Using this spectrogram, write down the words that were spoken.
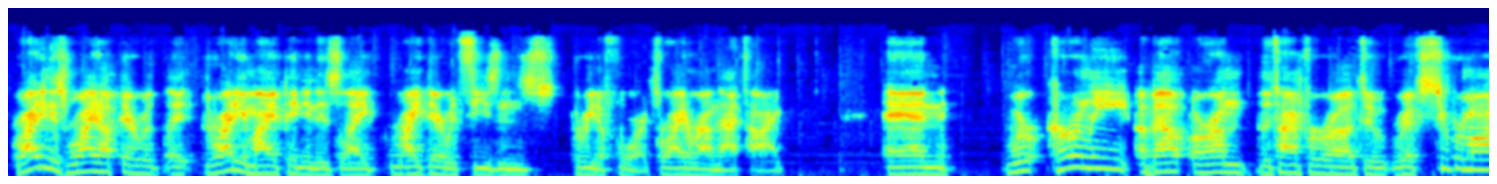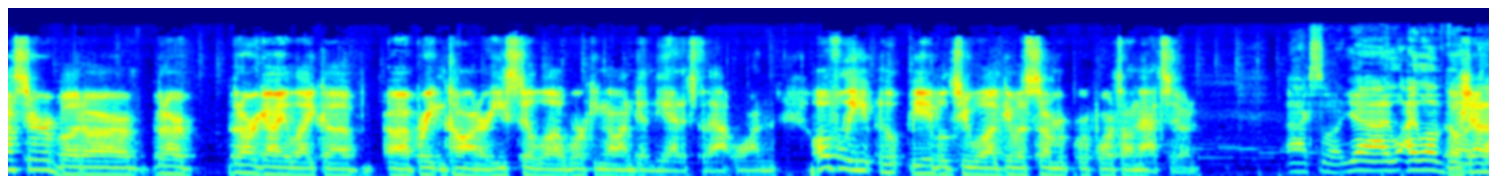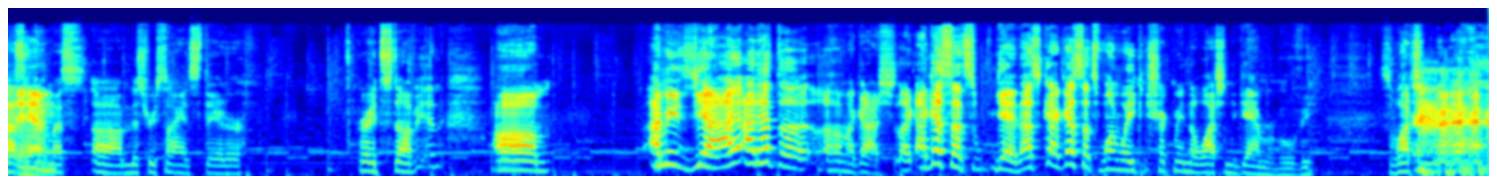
Writing is right up there with like, the writing, in my opinion, is like right there with seasons three to four. It's right around that time, and we're currently about around the time for uh, to riff Super Monster, but our but our but our guy like uh, uh, Brayton Connor, he's still uh, working on getting the edits for that one. Hopefully, he'll be able to uh, give us some reports on that soon. Excellent. Yeah, I, I love the Oh, shout out to him. MS, uh, Mystery Science Theater. Great stuff. And, Um, I mean, yeah, I, I'd have to. Oh my gosh, like I guess that's yeah, that's I guess that's one way you can trick me into watching the Gamera movie. So watching. I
